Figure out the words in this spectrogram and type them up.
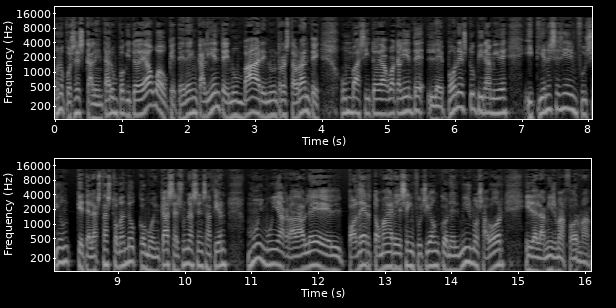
Bueno, pues es calentar un poquito de agua o que te den caliente en un bar, en un restaurante, un vasito de agua caliente, le pones tu pirámide y tienes esa infusión que te la estás tomando como en casa. Es una sensación muy, muy agradable el poder tomar esa infusión con el mismo sabor y de la misma forma.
